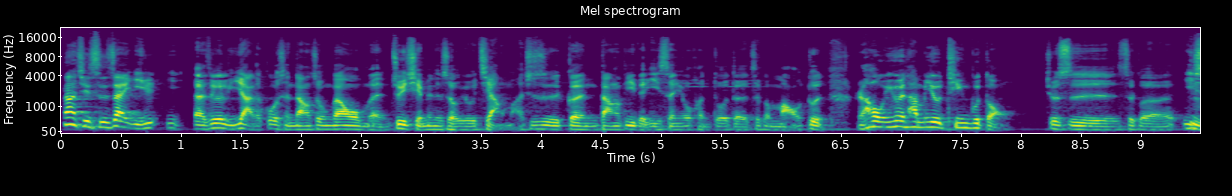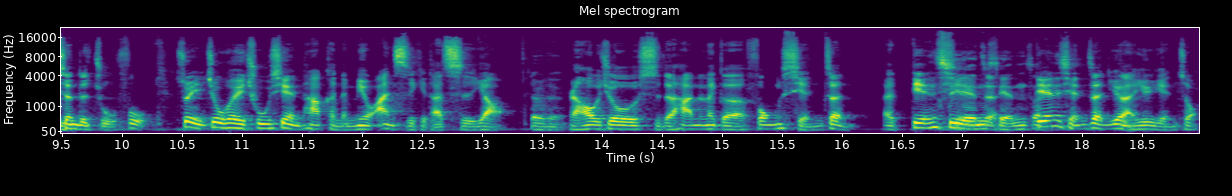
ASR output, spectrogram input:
那其实，在医呃这个李亚的过程当中，刚刚我们最前面的时候有讲嘛，就是跟当地的医生有很多的这个矛盾，然后因为他们又听不懂。就是这个医生的嘱咐，所以就会出现他可能没有按时给他吃药，对对，然后就使得他的那个风险症，呃，癫痫症，癫痫症越来越严重。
